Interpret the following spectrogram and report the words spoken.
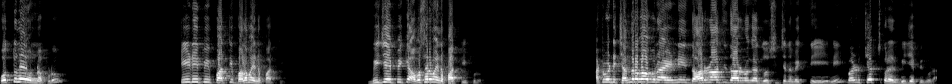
పొత్తులో ఉన్నప్పుడు టీడీపీ పార్టీ బలమైన పార్టీ. బీజేపీకి అవసరమైన పార్టీ ఇప్పుడు. అటువంటి చంద్రబాబు నాయుడిని దారుణాతి దారుణంగా దూషించిన వ్యక్తిని వాళ్ళు చేర్చుకోలేరు బీజేపీ కూడా.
